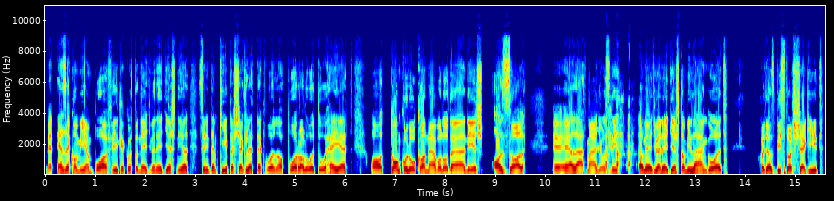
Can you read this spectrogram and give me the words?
mert ezek amilyen balfékek ott a 41-esnél szerintem képesek lettek volna a porraloltó helyett a tankolókannával odaállni, és azzal e, ellátmányozni a 41-est, ami lángolt, hogy az biztos segít.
